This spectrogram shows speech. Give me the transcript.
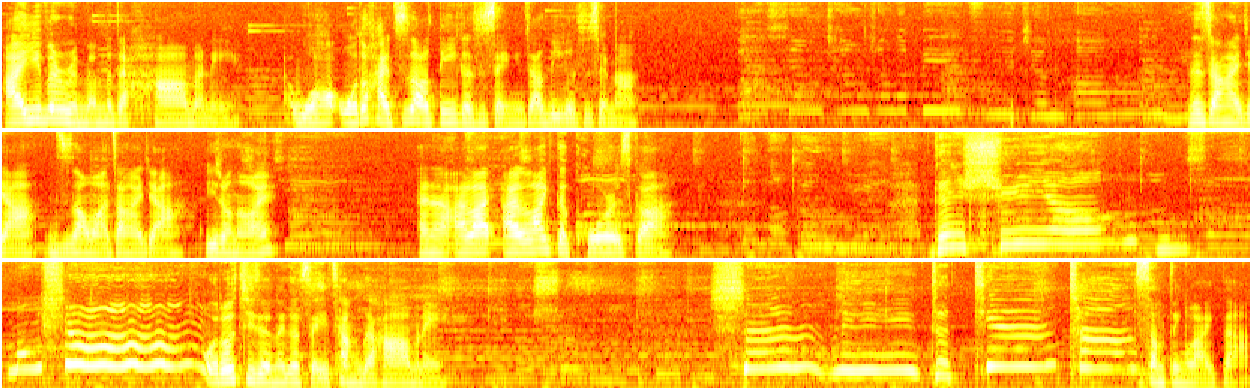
I even remember the harmony。我我都还知道第一个是谁，你知道第一个是谁吗？那是张艾嘉，你知道吗？张艾嘉，you don't know？And I like I like the chorus 噶，更需要想，我都记得那个谁唱的 harmony，神秘的天堂，something like that。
